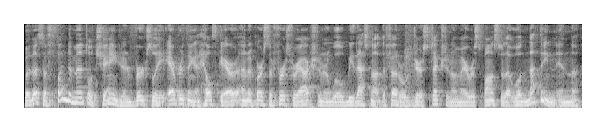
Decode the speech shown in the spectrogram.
But that's a fundamental change in virtually everything in healthcare. And of course, the first reaction will be that's not the federal jurisdiction. And my response to that, well, nothing in the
